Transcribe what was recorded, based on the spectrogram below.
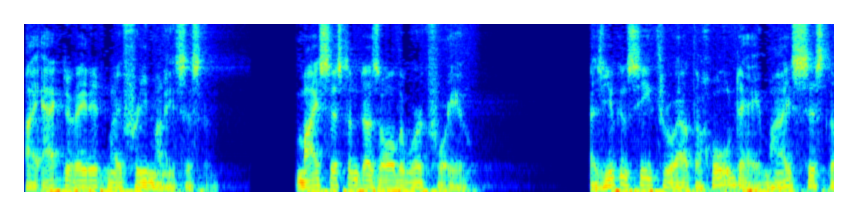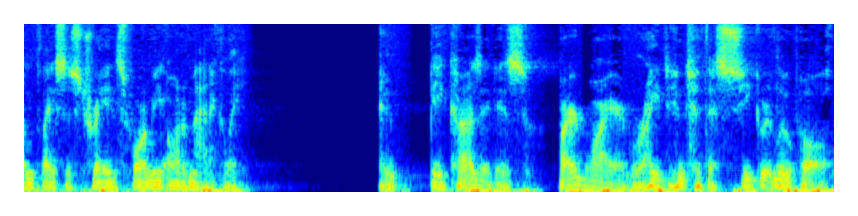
I activated my free money system. My system does all the work for you. As you can see throughout the whole day, my system places trades for me automatically. And because it is hardwired right into the secret loophole,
